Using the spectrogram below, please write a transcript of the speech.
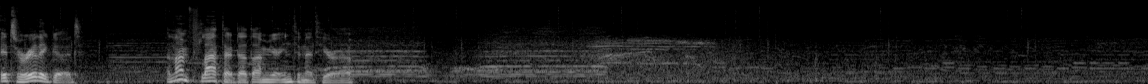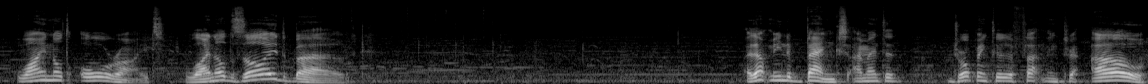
It's really good. And I'm flattered that I'm your internet hero. Why not alright? Why not Zoidberg? I don't mean the banks, I meant the dropping to the flattening track. Oh!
